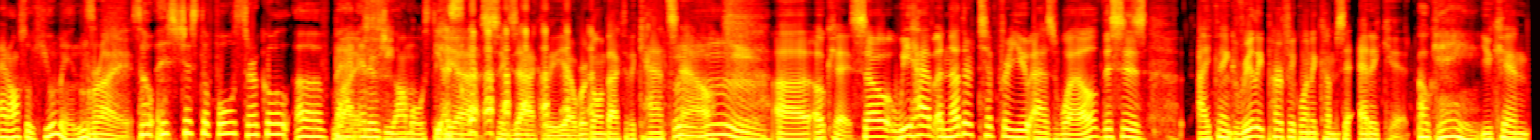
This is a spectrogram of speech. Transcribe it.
and also humans. Right. So it's just a full circle of bad Life. energy almost. Yes. Yes, exactly. Yeah, we're going back to the cats now. Mm-hmm. Uh, okay, so we have another tip for you as well. This is, I think, really perfect when it comes to etiquette. okay. You can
